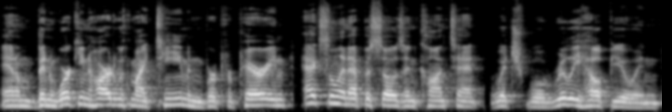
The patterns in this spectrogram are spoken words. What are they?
and I've been working hard with my team and we're preparing excellent episodes and content which will really help you in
